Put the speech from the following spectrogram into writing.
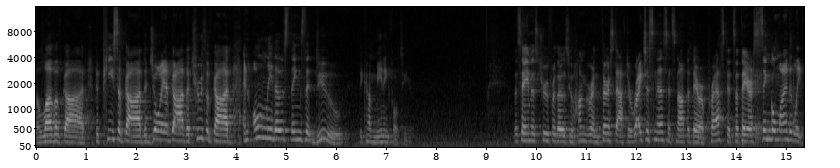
the love of God, the peace of God, the joy of God, the truth of God, and only those things that do become meaningful to you. The same is true for those who hunger and thirst after righteousness. It's not that they're oppressed, it's that they are single mindedly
